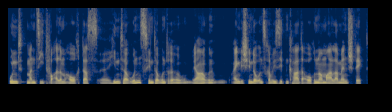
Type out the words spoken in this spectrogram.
Und man sieht vor allem auch, dass äh, hinter uns, hinter unsere, ja, eigentlich hinter unserer Visitenkarte auch ein normaler Mensch steckt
